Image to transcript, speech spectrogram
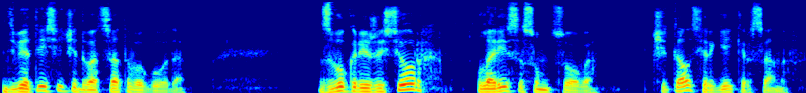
2020 года. Звукорежиссер Лариса Сумцова. Читал Сергей Кирсанов.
